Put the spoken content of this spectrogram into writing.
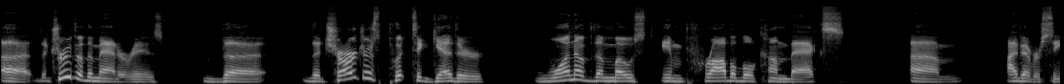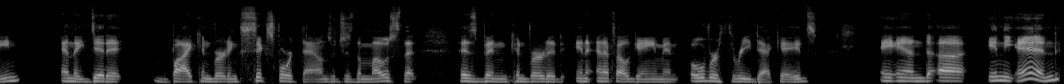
Uh, the truth of the matter is the the Chargers put together one of the most improbable comebacks um, I've ever seen, and they did it by converting six fourth downs, which is the most that has been converted in an NFL game in over three decades. And uh, in the end,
